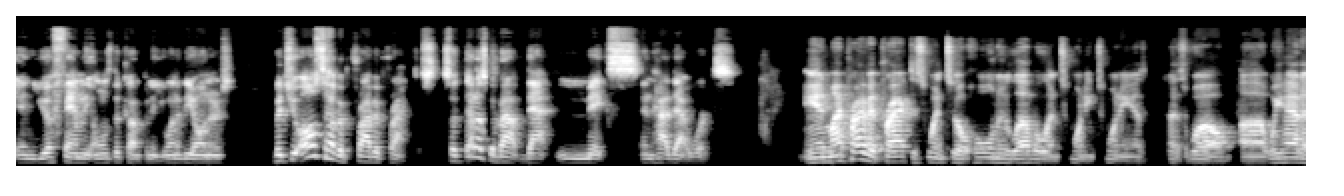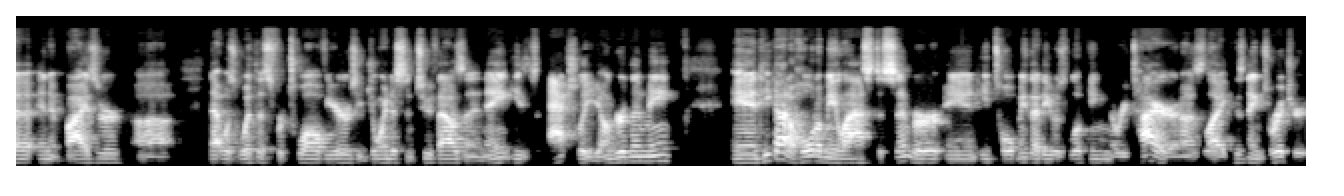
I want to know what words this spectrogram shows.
and your family owns the company. You're one of the owners, but you also have a private practice. So tell us about that mix and how that works. And my private practice went to a whole new level in 2020 as, as well. Uh, we had a, an advisor uh, that was with us for 12 years. He joined us in 2008. He's actually younger than me. And he got a hold of me last December and he told me that he was looking to retire. And I was like, his name's Richard.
